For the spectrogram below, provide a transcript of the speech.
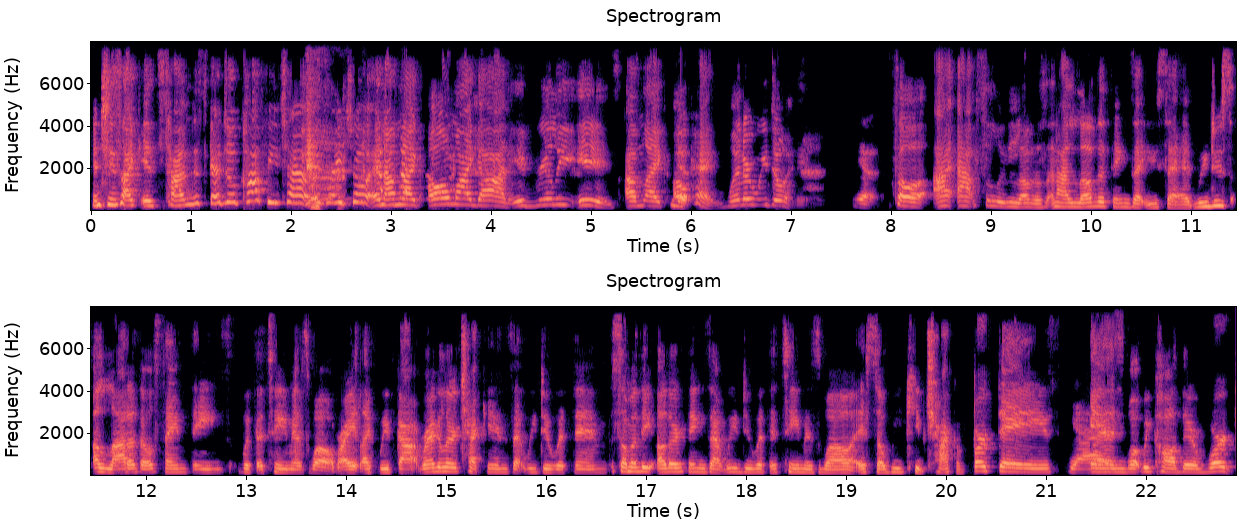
and she's like, "It's time to schedule coffee chat with Rachel," and I'm like, "Oh my god, it really is." I'm like, "Okay, when are we doing it?" Yeah. So I absolutely love those. And I love the things that you said. We do a lot of those same things with the team as well, right? Like we've got regular check ins that we do with them. Some of the other things that we do with the team as well is so we keep track of birthdays yes. and what we call their work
